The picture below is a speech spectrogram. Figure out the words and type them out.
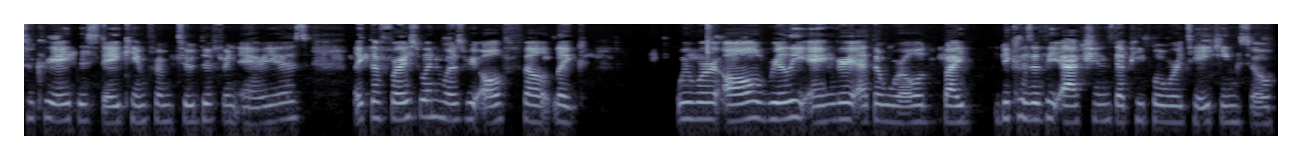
to create this day came from two different areas. Like the first one was we all felt like we were all really angry at the world by because of the actions that people were taking. So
